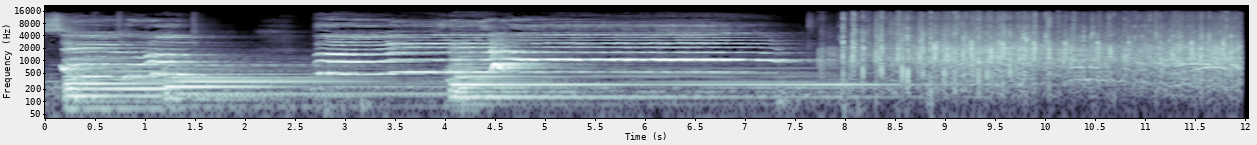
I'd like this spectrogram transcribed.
So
